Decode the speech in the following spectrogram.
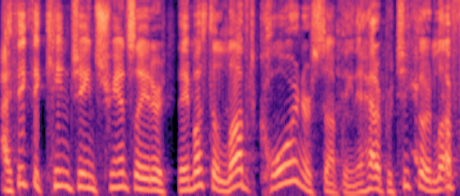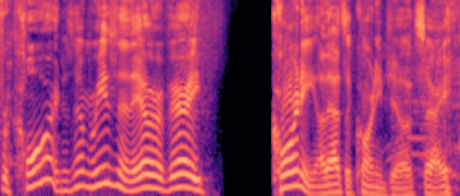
I think the King James translator, they must have loved corn or something. They had a particular love for corn. For some reason, they were very corny. Oh, that's a corny joke. Sorry.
